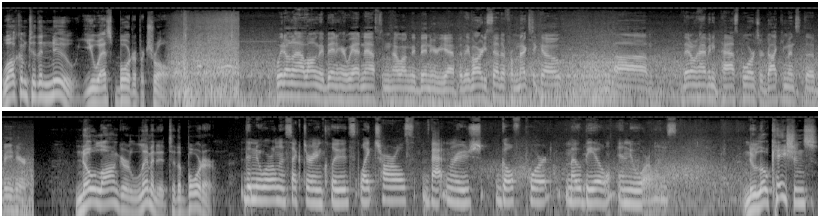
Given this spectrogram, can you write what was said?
Welcome to the new U.S. Border Patrol. We don't know how long they've been here. We hadn't asked them how long they've been here yet, but they've already said they're from Mexico. Um, they don't have any passports or documents to be here. No longer limited to the border. The New Orleans sector includes Lake Charles, Baton Rouge, Gulfport, Mobile, and New Orleans. New locations,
